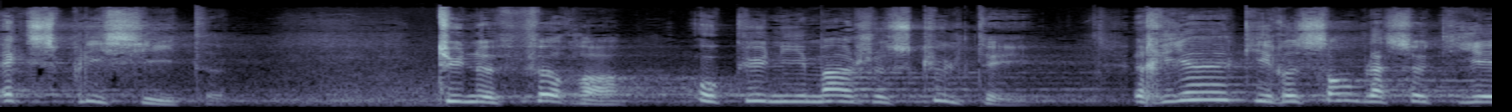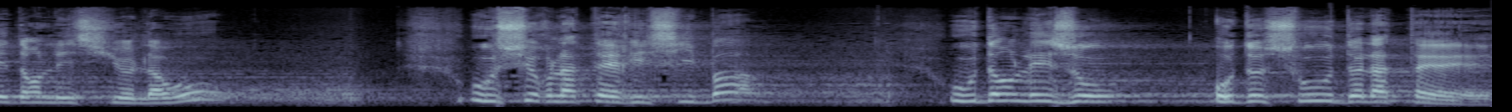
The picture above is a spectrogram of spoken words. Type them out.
explicite. Tu ne feras aucune image sculptée, rien qui ressemble à ce qui est dans les cieux là-haut, ou sur la terre ici-bas, ou dans les eaux au-dessous de la terre.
